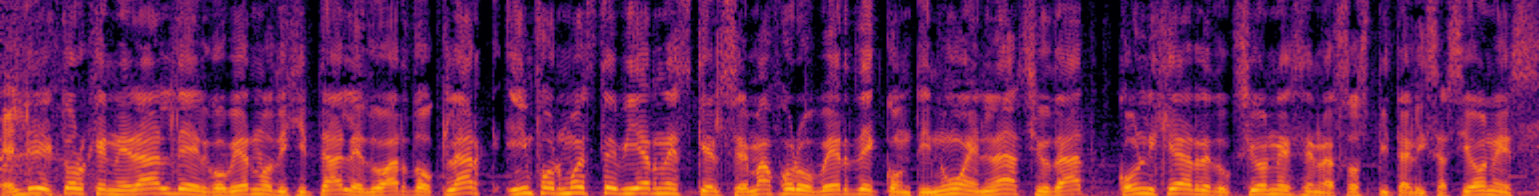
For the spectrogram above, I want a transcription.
El director general del gobierno digital, Eduardo Clark, informó este viernes que el semáforo verde continúa en la ciudad con ligeras reducciones en las hospitalizaciones.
